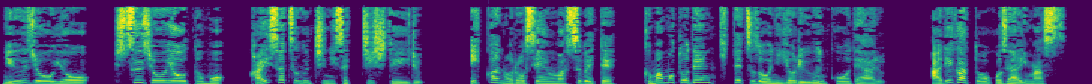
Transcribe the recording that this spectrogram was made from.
入場用、出場用とも改札口に設置している。以下の路線はすべて熊本電気鉄道による運行である。ありがとうございます。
